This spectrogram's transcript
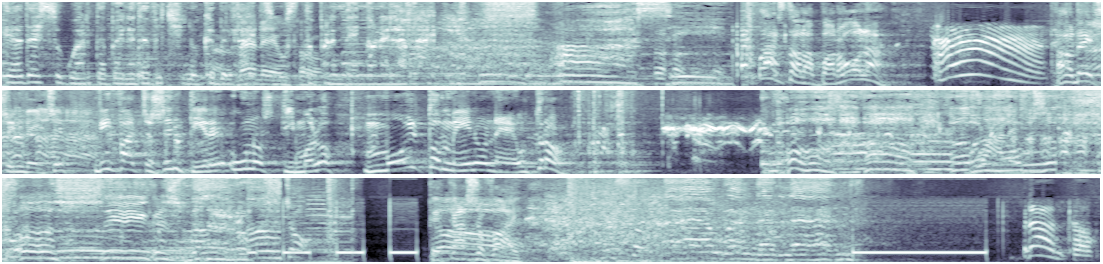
E adesso guarda bene da vicino che bel pezzo sta prendendo nella facchia. Ah, sì. Basta la parola. ah. Adesso invece vi faccio sentire uno stimolo molto meno neutro. Oh, sì, che sbarro. Che cazzo fai? Pronto?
